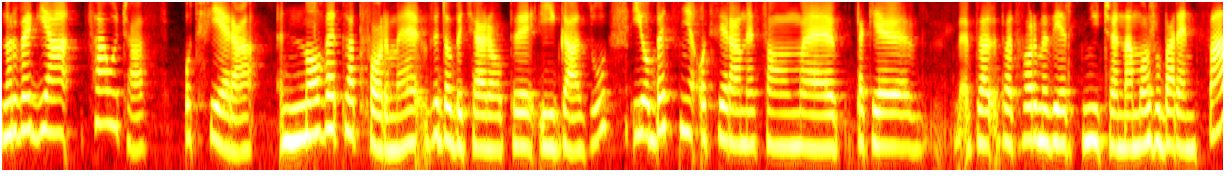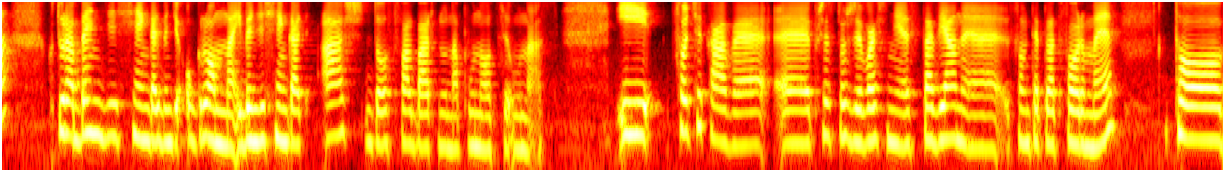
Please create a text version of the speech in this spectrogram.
Norwegia cały czas otwiera nowe platformy wydobycia ropy i gazu i obecnie otwierane są e, takie platformy wiertnicze na Morzu Barentsa, która będzie sięgać, będzie ogromna i będzie sięgać aż do Svalbardu na północy u nas. I co ciekawe, e, przez to, że właśnie stawiane są te platformy, to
